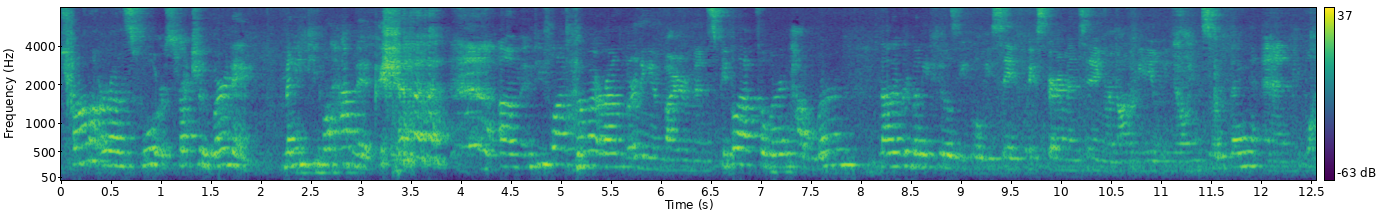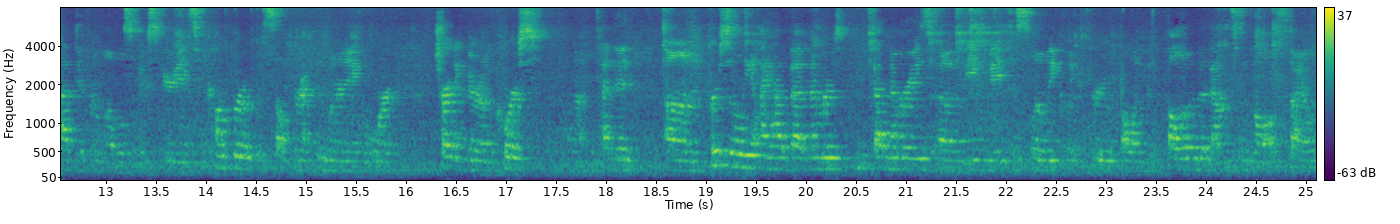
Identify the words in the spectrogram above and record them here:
Trauma around school or structured learning. Many people have it. um, and people have trauma around learning environments. People have to learn how to learn. Not everybody feels equally safe experimenting or not immediately knowing something, and people have different levels of experience and comfort with self-directed learning or charting their own course, not intended. Um, personally, I have bad memories, bad memories of being made to slowly click through, follow the, follow the bouncing ball style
